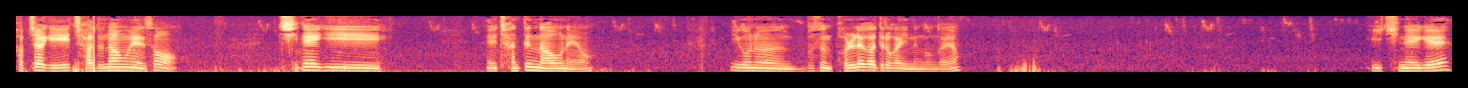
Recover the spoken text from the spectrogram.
갑자기 자두나무에서 진액이 잔뜩 나오네요. 이거는 무슨 벌레가 들어가 있는 건가요? 이 진액에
